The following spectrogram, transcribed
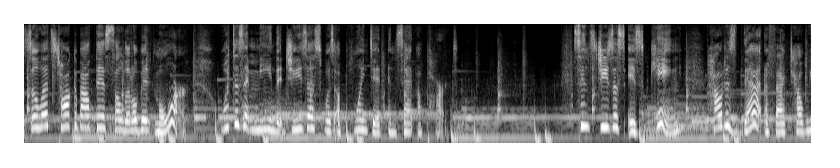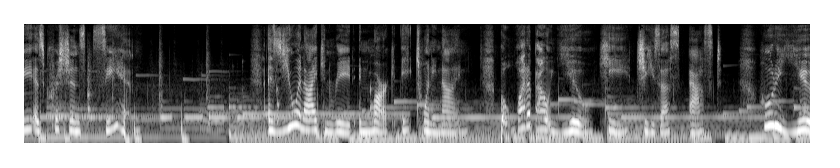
So let's talk about this a little bit more. What does it mean that Jesus was appointed and set apart? Since Jesus is King, how does that affect how we as Christians see him? As you and I can read in Mark 8:29. But what about you? He, Jesus, asked. Who do you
